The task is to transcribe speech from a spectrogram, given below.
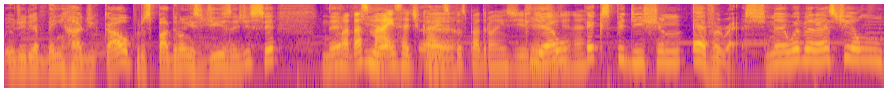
eu diria, bem radical para os padrões Disney de ser. Né? Uma das Que é- mais radicais é, para os padrões Disney, que é eu o diria, né? Expedition Everest, né? O Everest é, um,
